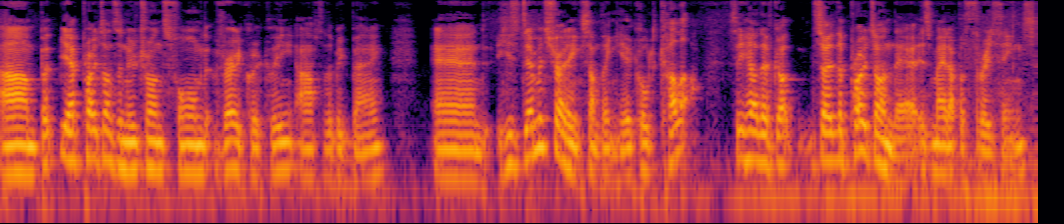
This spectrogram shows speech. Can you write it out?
Um, but yeah, protons and neutrons formed very quickly after the Big Bang. And he's demonstrating something here called color. See how they've got. So the proton there is made up of three things.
